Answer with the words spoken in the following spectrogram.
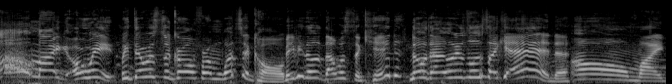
Oh my, oh wait, wait, there was the girl from, what's it called? Maybe th that was the kid? No, that looks like Ed. Oh my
